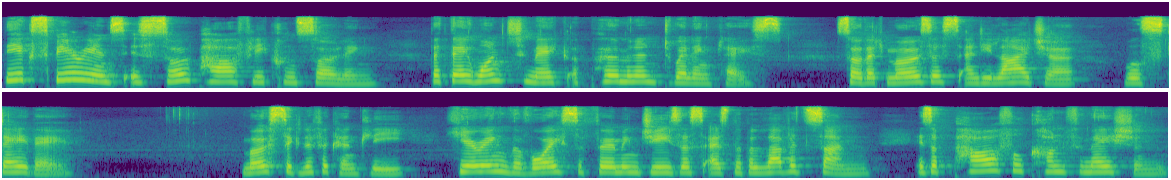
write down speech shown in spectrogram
The experience is so powerfully consoling that they want to make a permanent dwelling place so that Moses and Elijah will stay there. Most significantly, hearing the voice affirming Jesus as the beloved Son is a powerful confirmation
